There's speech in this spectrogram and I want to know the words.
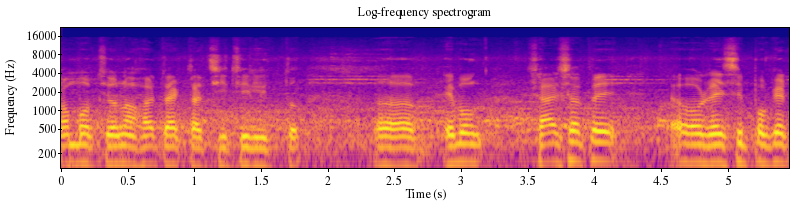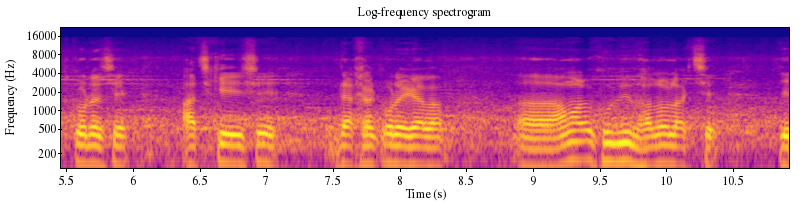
সম্ভব ছিল না, হয়তো একটা চিঠি লিখত। এবং সাথে সাথে ও রেসিপ্রোকেট করেছে। আজকে এসে দেখা করে গেলাম। আমারও খুবই ভালো লাগছে যে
